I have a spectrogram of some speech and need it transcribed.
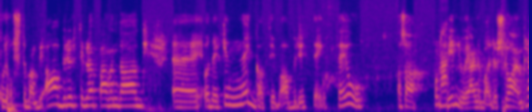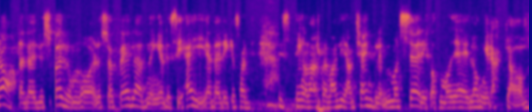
hvor ofte man blir avbrutt i løpet av en dag. Eh, og det er jo ikke en negativ avbryting. Det er jo, altså, folk Nei. vil jo gjerne bare slå en prat eller spørre om noe eller søke veiledning eller si hei. eller ikke sant? Disse tingene her som er veldig gjenkjennelige. Men man ser ikke at man er i lang rekke av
